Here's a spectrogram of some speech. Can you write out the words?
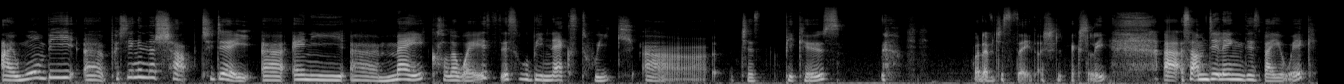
I won't be uh, putting in the shop today uh, any uh, May colorways. This will be next week, uh, just because. what I've just said, actually. Uh, so I'm dealing this by a week.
